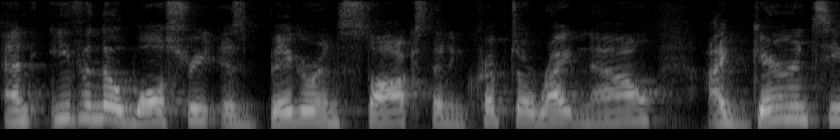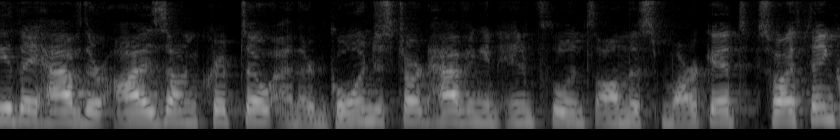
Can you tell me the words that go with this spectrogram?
And even though Wall Street is bigger in stocks than in crypto right now, I guarantee they have their eyes on crypto and they're going to start having an influence on this market. So I think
